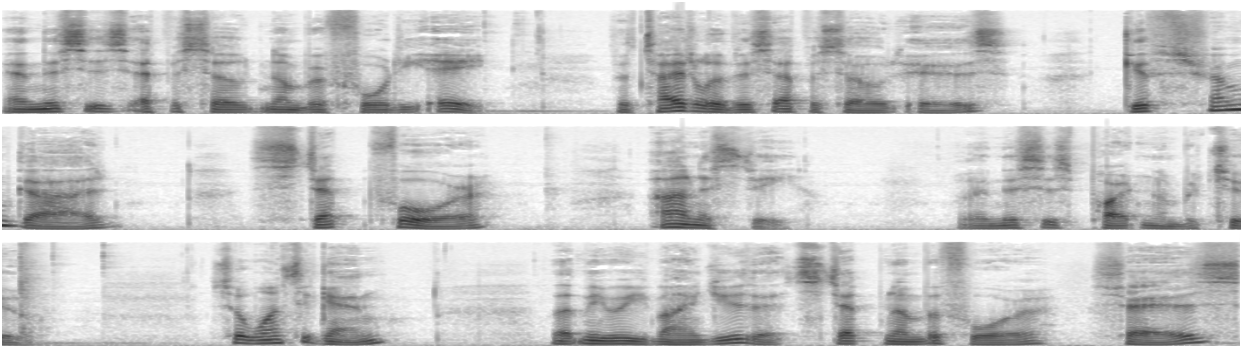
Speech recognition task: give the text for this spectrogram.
and this is episode number 48. The title of this episode is Gifts from God, Step 4 Honesty, and this is part number two. So, once again, let me remind you that step number four says,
